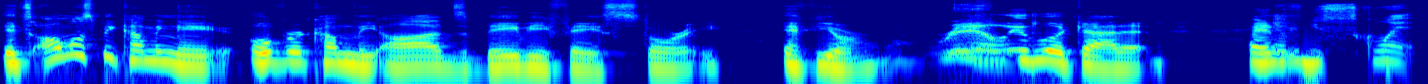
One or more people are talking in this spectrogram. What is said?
It's almost becoming a overcome the odds babyface story if you really look at it. And If you squint.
